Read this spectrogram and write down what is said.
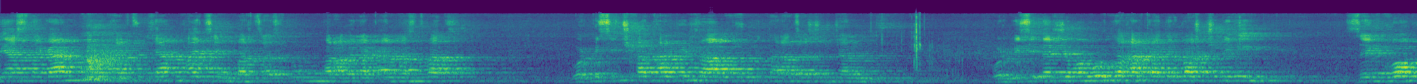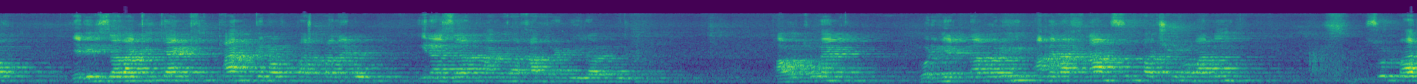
միասնական համակարգությամբ հայց ենք բարձրացնում հարաբերական աստված, որպեսի չխաթարվի խաղաղությունը տարածաշրջանում, որպեսի մեր ժողովուրդը հարկադրված չլինի զենքով եւ իր զավակի կյանքի թանկ գնով պաշտպանելու իր ազատ անկախ ապրելու իրավունքը աղոթում ենք, որ երկնավորի ամենախնամ Սուրբ Աչի Հովանի, Սուրբ Աչ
